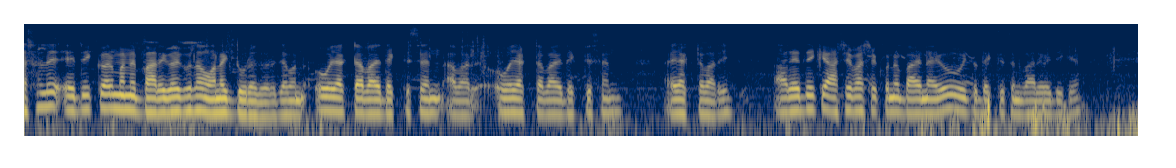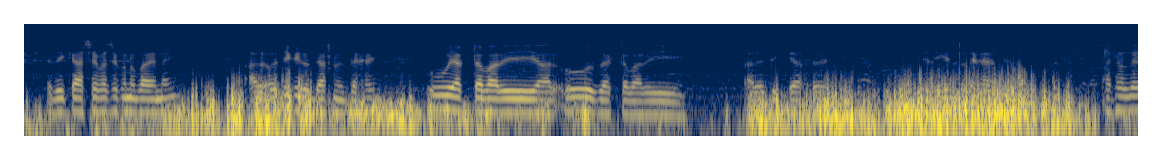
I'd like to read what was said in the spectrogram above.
আসলে এদিককার মানে বাড়িঘরগুলো অনেক দূরে দূরে। যেমন ওই একটা বাড়ি দেখতেছেন, আবার ওই একটা বাড়ি দেখতেছেন, এই একটা বাড়ি। আর এদিকে আশেপাশে কোনো বাড়ি নাই। ওই তো দেখতেছেন বাড়ি ওইদিকে। এদিকে আশেপাশে কোনো বাড়ি নাই। আর ওইদিকে যদি আপনাদের দেখাই ও একটা বাড়ি আর ও একটা বাড়ি। আর এদিকে আছে। এদিকে তো দেখা যাচ্ছে আসলে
